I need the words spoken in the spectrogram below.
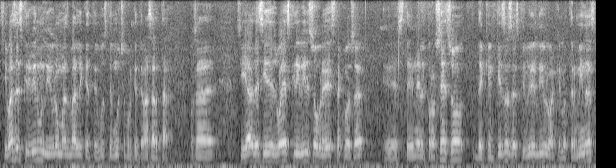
si vas a escribir un libro, más vale que te guste mucho porque te vas a hartar. O sea, si ya decides voy a escribir sobre esta cosa, este, en el proceso de que empiezas a escribir el libro a que lo terminas,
